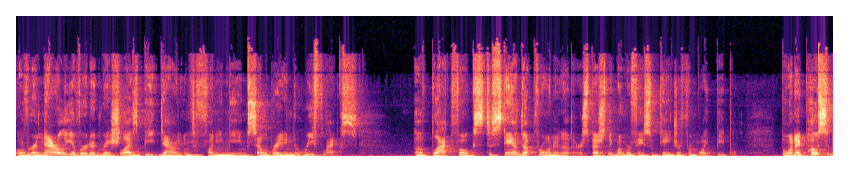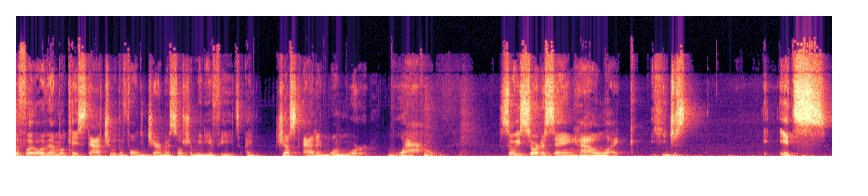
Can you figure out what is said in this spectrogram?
over a narrowly averted racialized beatdown into funny memes celebrating the reflex of black folks to stand up for one another, especially when we're faced with danger from white people. But when I posted the photo of MLK's statue with a folding chair on my social media feeds, I just added one word wow. So he's sort of saying how, like, he just, it's,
